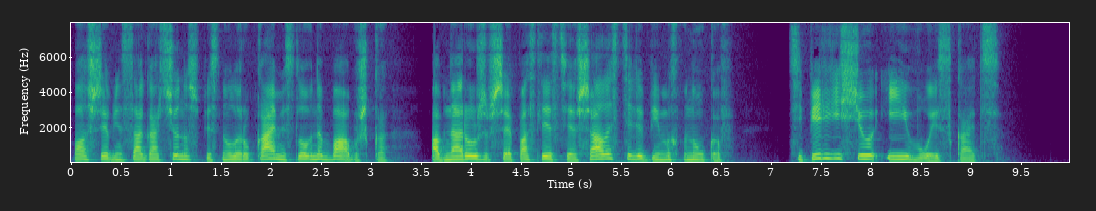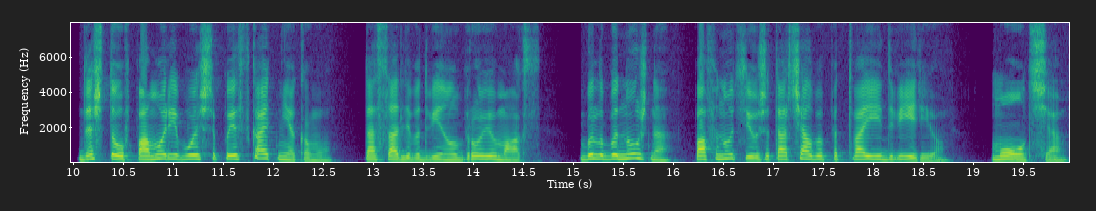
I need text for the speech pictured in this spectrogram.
волшебница огорченно всплеснула руками, словно бабушка, обнаружившая последствия шалости любимых внуков. Теперь еще и его искать. Да что, в Поморье больше поискать некому, досадливо двинул бровью Макс. Было бы нужно, Пафнутий уже торчал бы под твоей дверью. Молча,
